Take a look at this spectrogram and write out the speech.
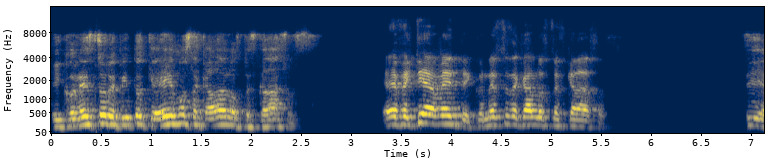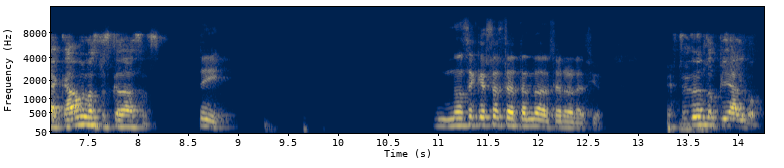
Y con esto repito que hemos acabado los pescadazos. Efectivamente, con esto sacan los pescadazos. Sí, acabamos los pescadazos. Sí. No sé qué estás tratando de hacer, Horacio. Estoy dando pie a algo.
